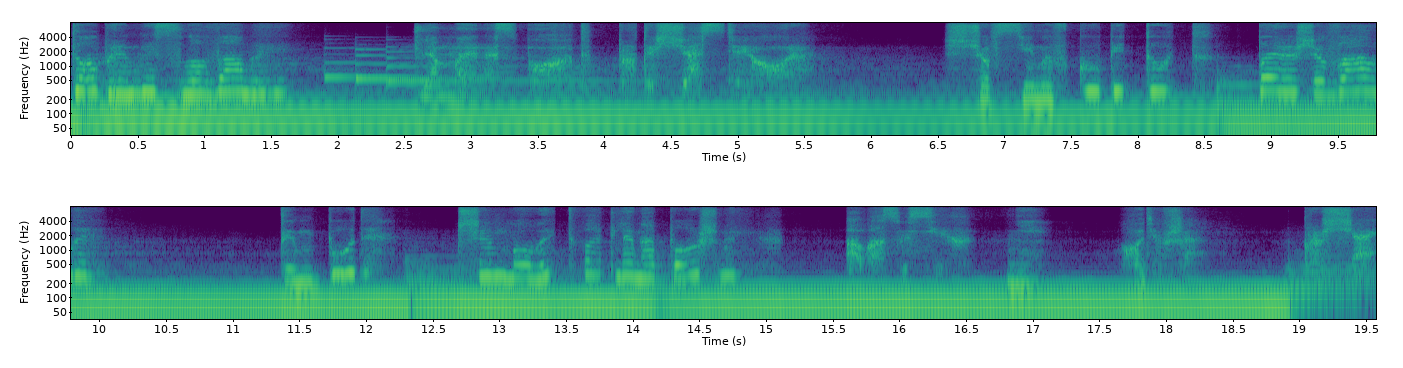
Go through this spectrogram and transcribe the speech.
добрими словами. Для мене спогад про те щастя й горе, що всі ми вкупі тут переживали, тим буде чи молитва для набожних, а вас усіх ні. Годі вже, прощай.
